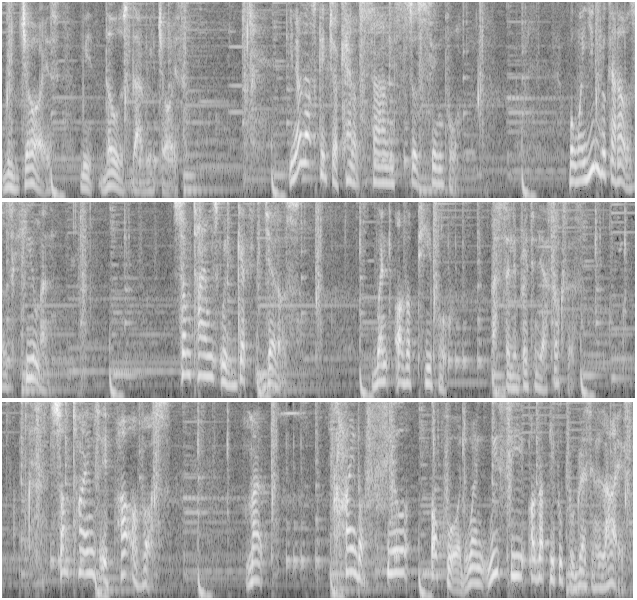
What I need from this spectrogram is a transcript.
Rejoice with those that rejoice. You know that scripture kind of sounds so simple. But when you look at us as human, sometimes we get jealous when other people are celebrating their success. Sometimes a part of us might kind of feel awkward when we see other people progress in life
